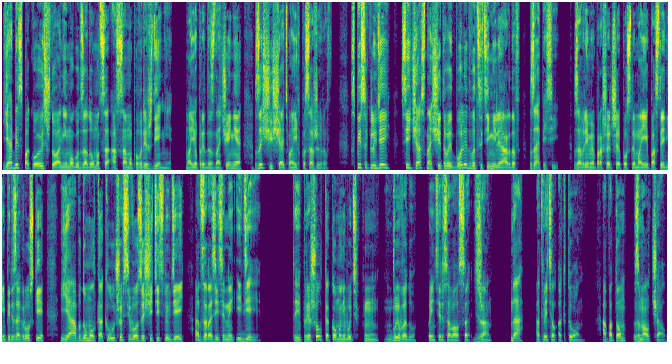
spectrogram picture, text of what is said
Я беспокоюсь, что они могут задуматься о самоповреждении. Мое предназначение — защищать моих пассажиров. Список людей сейчас насчитывает более 20 миллиардов записей. За время, прошедшее после моей последней перезагрузки, я обдумал, как лучше всего защитить людей от заразительной идеи. «Ты пришел к какому-нибудь хм, выводу?» — поинтересовался Джан. «Да», — ответил Актуон, а потом замолчал.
